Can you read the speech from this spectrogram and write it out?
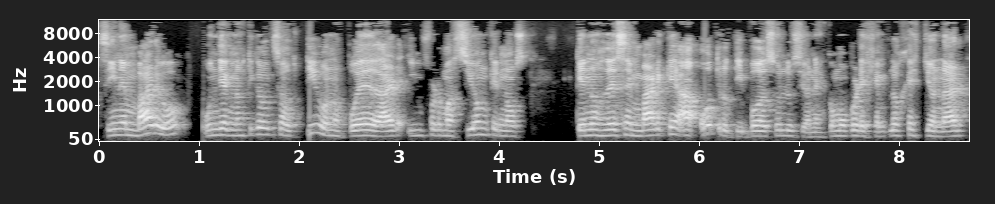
Sin embargo, un diagnóstico exhaustivo nos puede dar información que nos, que nos desembarque a otro tipo de soluciones, como por ejemplo gestionar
